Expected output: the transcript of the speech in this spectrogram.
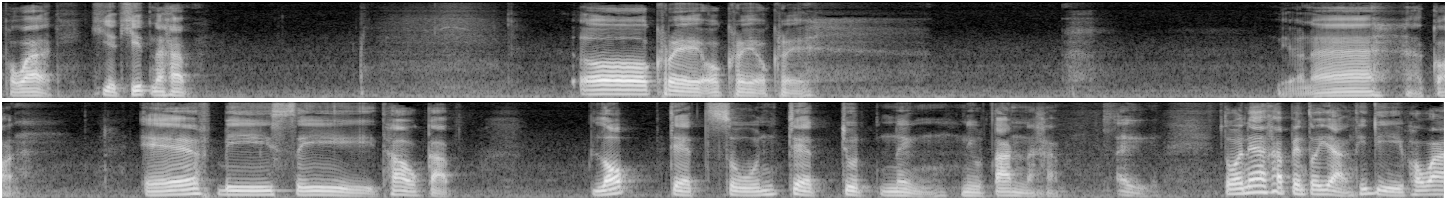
เพราะว่าเขียดคิดนะครับ โอเค โอเค โอเค เดี๋ยวนะ หาก่อน f b c เท่ากับลบ707.1 นิวตันนะครับ เออ ตัวเนี้ยครับเป็นตัวอย่างที่ดีเพราะว่า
